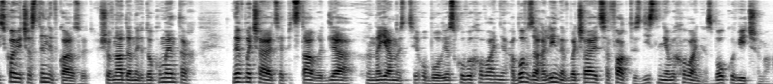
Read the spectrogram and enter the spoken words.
військові частини вказують, що в наданих документах не вбачаються підстави для наявності обов'язку виховання або взагалі не вбачаються факти здійснення виховання з боку відчима.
